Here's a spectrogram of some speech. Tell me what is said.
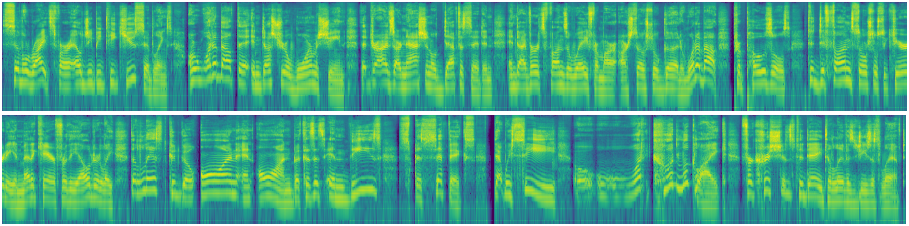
civil rights for our LGBTQ siblings? Or what about the industrial war machine that drives our national deficit and, and diverts funds away from our, our social good? And what about proposals to defund Social Security and Medicare for the elderly? The list could go on and on because it's in these specifics that we see uh, what could look like for Christians today to live as Jesus lived lived,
